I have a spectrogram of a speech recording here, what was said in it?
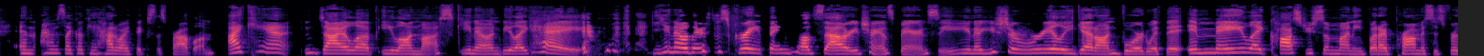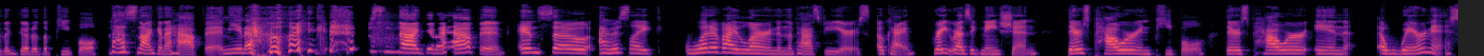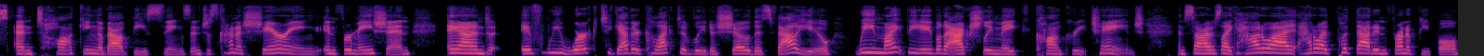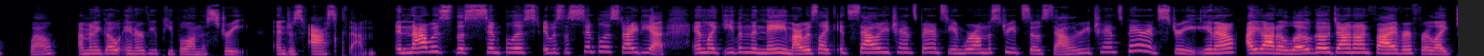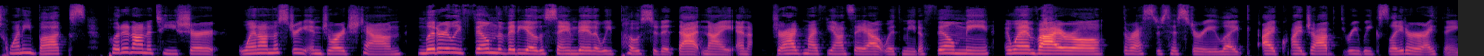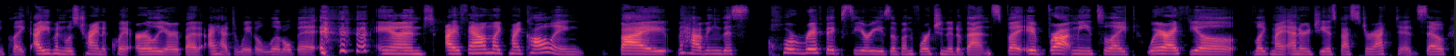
and I was like, "Okay, how do I fix this problem?" I can't dial up Elon Musk, you know, and be like, "Hey, you know, there's this great thing called salary transparency. You know, you should really get on board with it. It may like cost you some money, but I promise it's for the good of the people." that's not going to happen, you know, like it's not going to happen. And so I was like, what have I learned in the past few years? Okay, great resignation. There's power in people, there's power in awareness and talking about these things and just kind of sharing information. And if we work together collectively to show this value, we might be able to actually make concrete change. And so I was like, how do I how do I put that in front of people? Well, I'm going to go interview people on the street and just ask them. And that was the simplest, it was the simplest idea. And like even the name, I was like, it's salary transparency and we're on the street. So salary transparent street, you know? I got a logo done on Fiverr for like 20 bucks, put it on a t shirt, went on the street in Georgetown, literally filmed the video the same day that we posted it that night. And dragged my fiance out with me to film me. It went viral. The rest is history. Like I my job 3 weeks later, I think. Like I even was trying to quit earlier, but I had to wait a little bit. and I found like my calling by having this horrific series of unfortunate events, but it brought me to like where I feel like my energy is best directed. So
